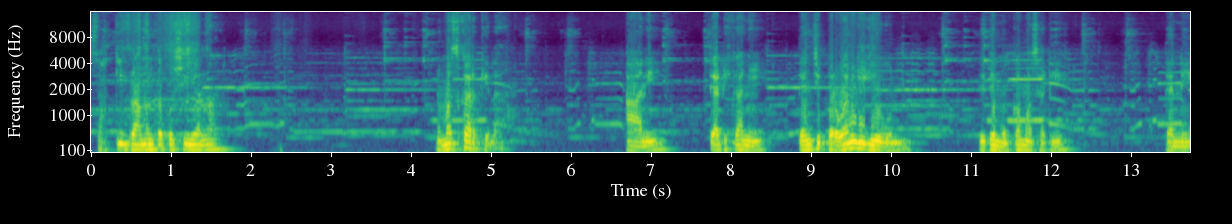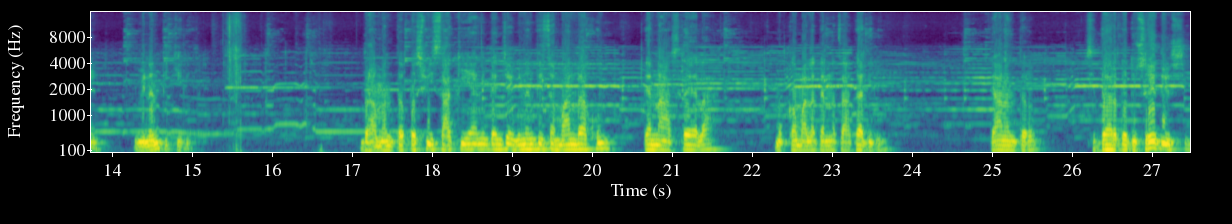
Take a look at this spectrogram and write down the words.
साकी ब्राह्मण तपस्वी यांना नमस्कार केला. आणि त्या ठिकाणी त्यांची परवानगी घेऊन तेथे मुक्कामासाठी त्यांनी विनंती केली. ब्राह्मण तपस्वी साकी आणि त्यांच्या विनंतीचा मान राखून त्यांना आश्रयाला मुक्कामाला त्यांना जागा दिली. त्यानंतर सिद्धार्थ दुसरे दिवशी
